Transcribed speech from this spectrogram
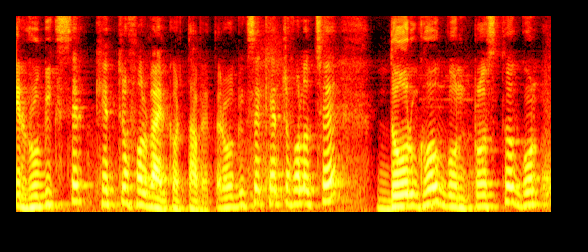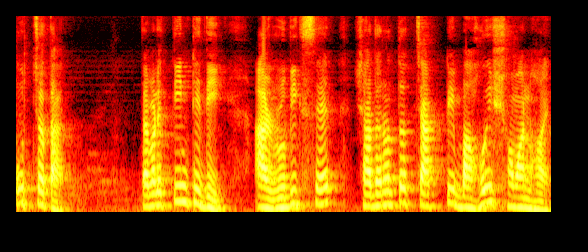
এর রুবিক্সের ক্ষেত্রফল বাইর করতে হবে। তো রুবিক্সের ক্ষেত্রফল হচ্ছে দৈর্ঘ্য গুণ প্রস্থ গুণ উচ্চতা। তার মানে তিনটি দিক। আর রুবিক্সের সাধারণত চারটি বাহুই সমান হয়।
